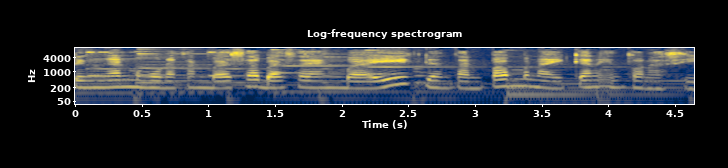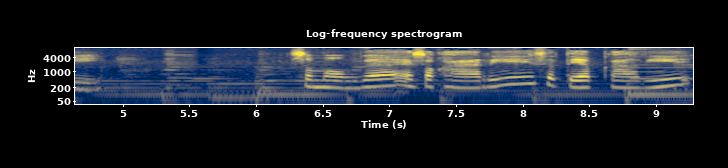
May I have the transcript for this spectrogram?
dengan menggunakan bahasa-bahasa yang baik dan tanpa menaikkan intonasi. Semoga esok hari setiap kali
